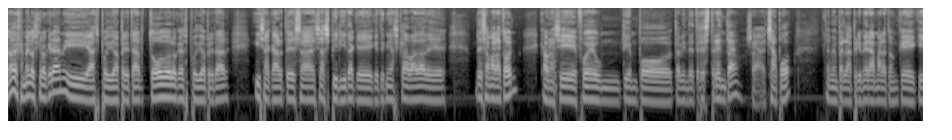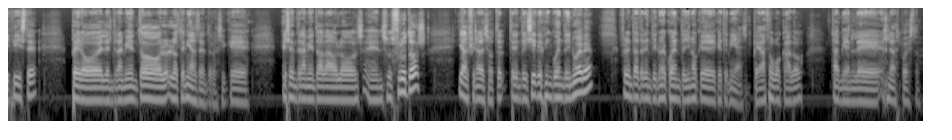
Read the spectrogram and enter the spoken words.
¿no? de gemelos creo que eran y has podido apretar todo lo que has podido apretar y sacarte esa, esa espirita que, que tenías clavada de, de, esa maratón, que aún así fue un tiempo también de 3.30, o sea, chapó, también para la primera maratón que, hiciste, pero el entrenamiento lo, tenías dentro, así que ese entrenamiento ha dado los, en sus frutos y al final eso, 37.59 frente a 39.41 que, que tenías, pedazo bocado también le, le has puesto.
